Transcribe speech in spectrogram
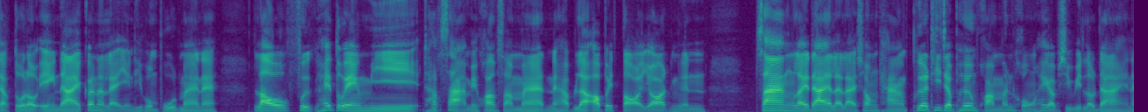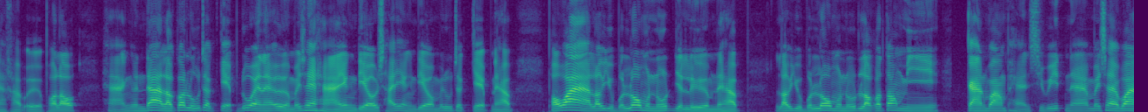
จากตัวเราเองได้ก็นั่นแหละอย่างที่ผมพูดมานะ เราฝึกให้ตัวเองมีทักษะมีความสามารถนะครับ แล้วเอาไปต่อยอดเงินสร้างรายได้หลาย ๆ ช่องทาง เพื่อที่จะเพิ่มความมั่นคงให้กับชีวิตเราได้นะครับเออพอเราหาเงินได้เราก็รู้จักเก็บด้วยนะเออไม่ใช่หาอย่างเดียวใช้อย่างเดียวไม่รู้จะเก็บนะครับ เพราะว่าเราอยู่บนโลกมนุษย์อย่าลืมนะครับ เราอยู่บนโลกมนุษย์เราก็ต้องมีการวางแผนชีวิตนะ ไม่ใช่ว่า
